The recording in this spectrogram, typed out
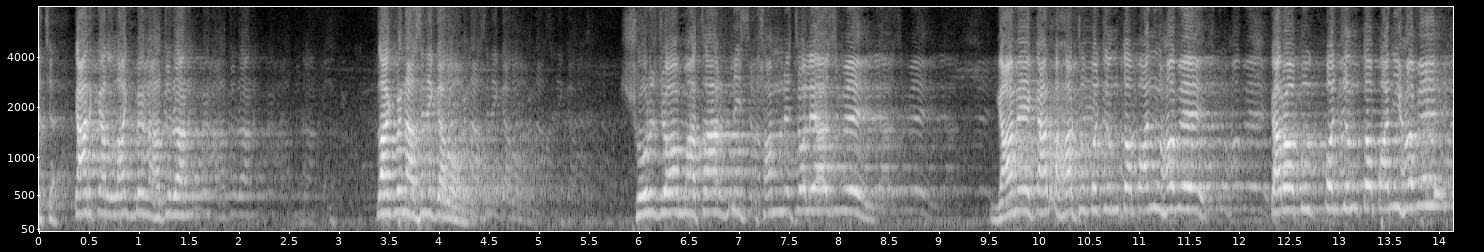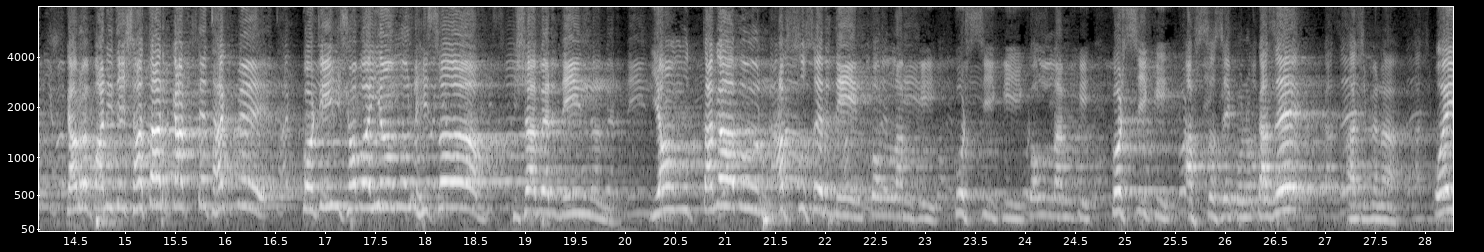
আচ্ছা কার কার লাগবে না, হাতুরান? লাগবে না, আসেনি কারও? সূর্য মাথার সামনে চলে আসবে। গ্রামে কারও হাঁটু পর্যন্ত পানি হবে। কারও বুক পর্যন্ত পানি হবে, কারও পানিতে সাঁতার কাটতে থাকবে। কঠিন সবাই ইয়ামুল হিসাব, হিসাবের দিন। ইয়ামুত তাগাবুন, আফসোসের দিন। করলাম কি, করছি কি, করলাম কি, করছি কি, আফসোসে কোনো কাজে আসবে না। ওই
